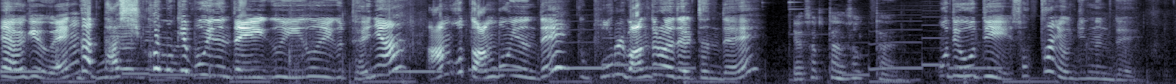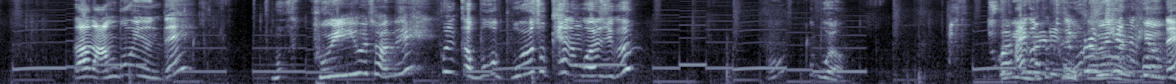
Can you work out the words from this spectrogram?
야 여기 왠가 다 시커멓게 보이는데 이거 이거 이거 되냐? 아무것도 안 보이는데? 이거 볼을 만들어야 될 텐데. 야 석탄 석탄 어디 어디? 석탄이 어디 있는데? 난 안 보이는데? 보이요 자네? 그러니까 뭐가 보여서 캐는 거야 지금? 어? 어 뭐야? 누가 아니, 빨리 불을 켜는 건데?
